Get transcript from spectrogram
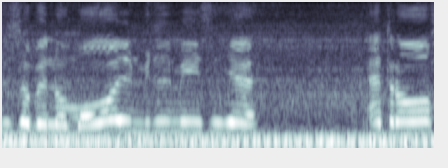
Ist aber normal, mittelmäßiger Ertrag.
